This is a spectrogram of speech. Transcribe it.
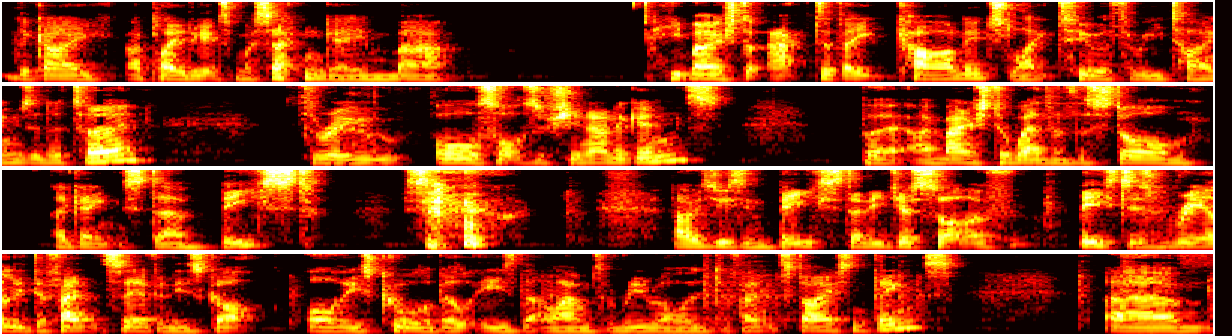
the guy I played against my second game, Matt, he managed to activate Carnage like two or three times in a turn through all sorts of shenanigans. But I managed to weather the storm against uh, Beast. So I was using Beast, and he just sort of Beast is really defensive, and he's got all these cool abilities that allow him to reroll his defense dice and things. Um,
